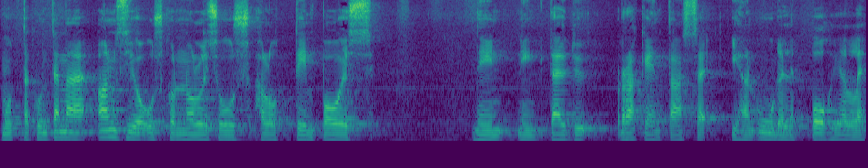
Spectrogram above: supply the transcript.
Mutta kun tämä ansiouskonnollisuus haluttiin pois, niin, niin täytyy rakentaa se ihan uudelle pohjalle.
